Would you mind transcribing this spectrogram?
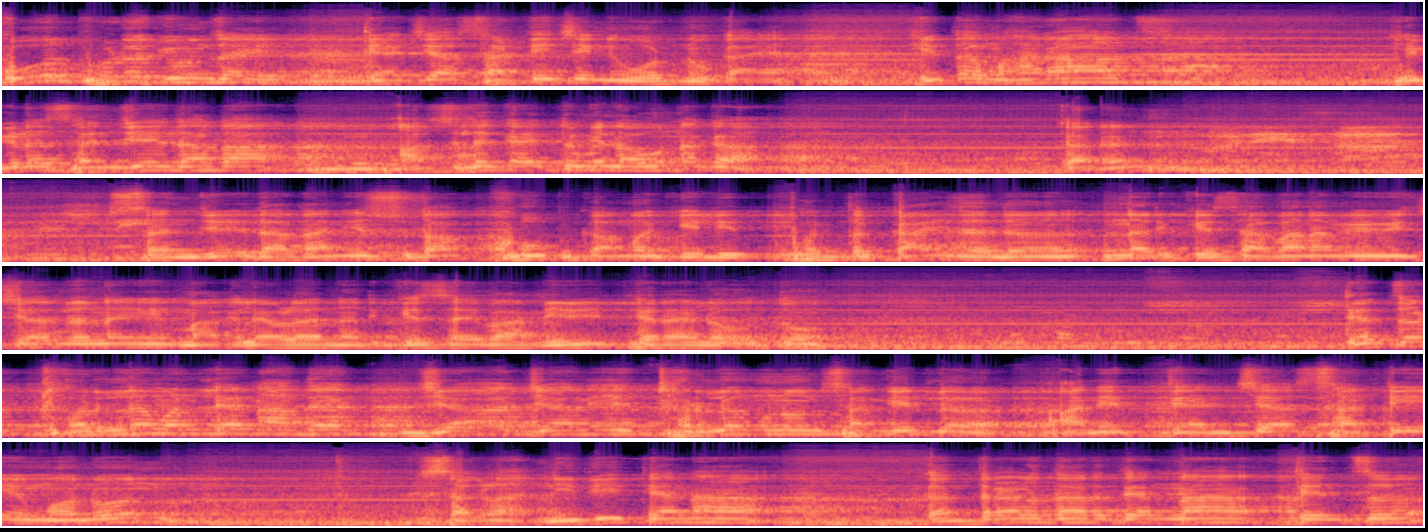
कोण पुढे घेऊन जाईल? त्याच्यासाठीची निवडणूक आहे. इथं महाराज इकडं संजय दादा असलं काय तुम्ही लावू नका. कारण संजय दादानी सुद्धा खूप कामं केलीत. फक्त काय झालं? नरके साहेबांना मी विचारलं नाही. मागल्या वेळा नरके साहेब आम्ही फिरायला होतो. त्याचं ठरलं म्हणल्या नाद्यात ज्या ज्याने ठरलं म्हणून सांगितलं आणि त्यांच्यासाठी म्हणून सगळा निधी त्यांना कंत्राटदार त्यांना त्यांचं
